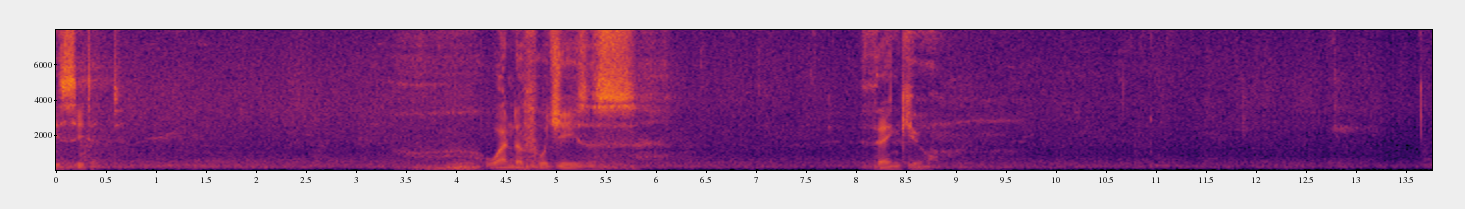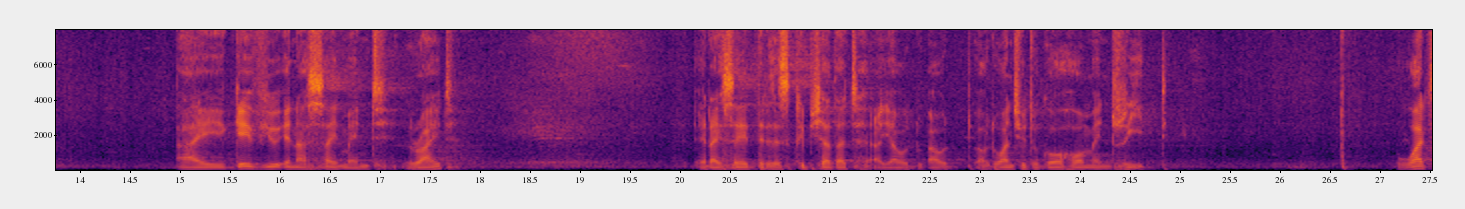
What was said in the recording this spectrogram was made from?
be seated. Wonderful Jesus. Thank you. I gave you an assignment, right? And I said there is a scripture that I would, I would, I would want you to go home and read. What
